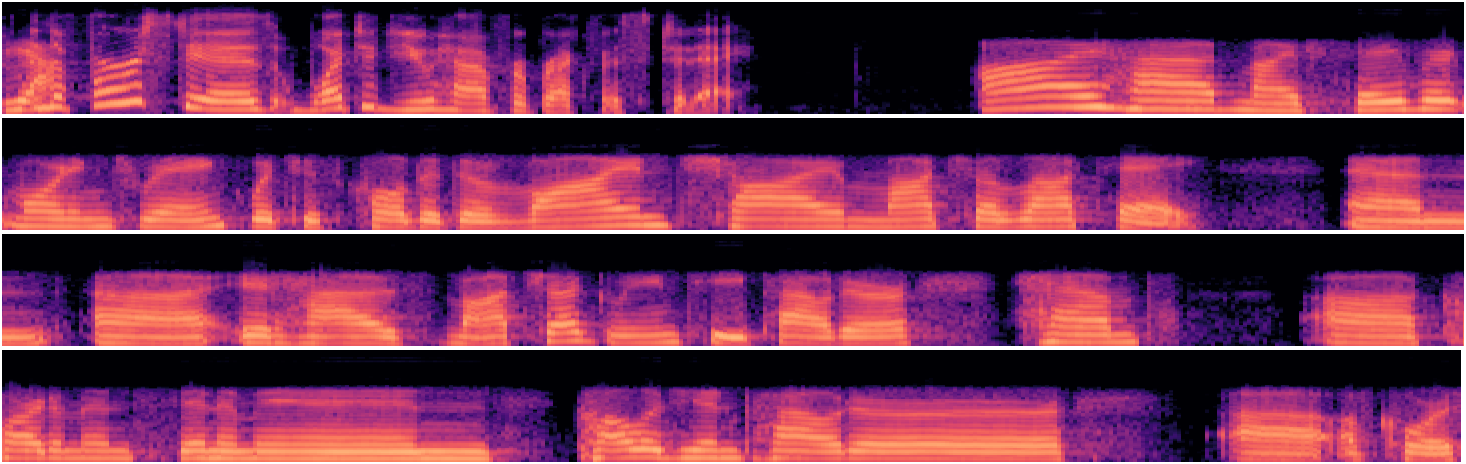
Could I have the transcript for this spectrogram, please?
Yeah. And the first is What did you have for breakfast today? I had my favorite morning drink, which is called a Divine Chai Matcha Latte. And uh, it has matcha, green tea powder, hemp, uh, cardamom, cinnamon, collagen powder, uh, of course,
